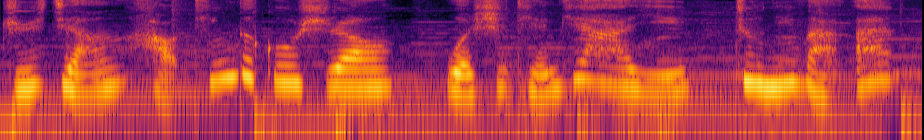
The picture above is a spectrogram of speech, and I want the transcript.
只讲好听的故事哦，我是甜甜阿姨，祝你晚安。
